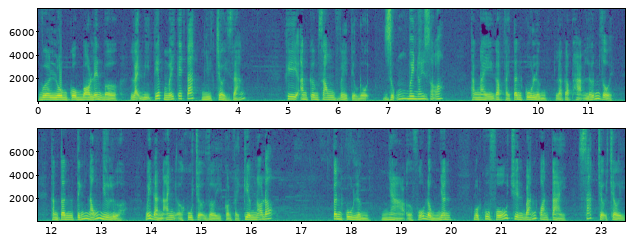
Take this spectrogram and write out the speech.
vừa lồm cồm bò lên bờ, lại bị tiếp mấy cái tát như trời giáng. Khi ăn cơm xong về tiểu đội, Dũng mới nói rõ. Thằng này gặp phải Tân cu lừng là gặp hạn lớn rồi. Thằng Tân tính nóng như lửa. Mấy đàn anh ở khu chợ rời còn phải kiêng nó đó. Tân cu lừng, nhà ở phố Đồng Nhân, một khu phố chuyên bán quan tài, sát chợ trời,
